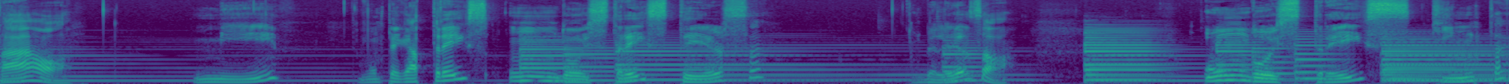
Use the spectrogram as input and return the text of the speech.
Tá, ó. Mi. Vamos pegar três. Um, dois, três, terça. Beleza, ó. Um, dois, três, quinta.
